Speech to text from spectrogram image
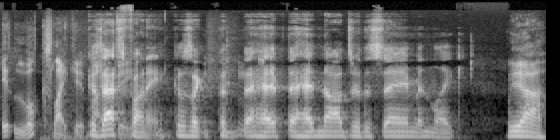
it looks like it Because that's be. funny. Because like the the head the head nods are the same and like Yeah.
